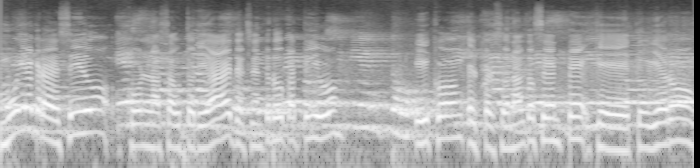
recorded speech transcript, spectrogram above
muy agradecido con las autoridades del centro educativo y con el personal docente que tuvieron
